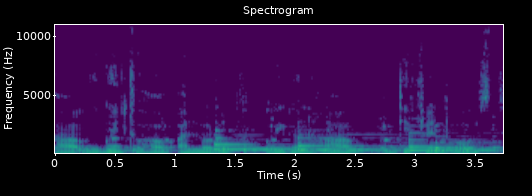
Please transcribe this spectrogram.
have we're going to have a lot of we're gonna have different hosts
